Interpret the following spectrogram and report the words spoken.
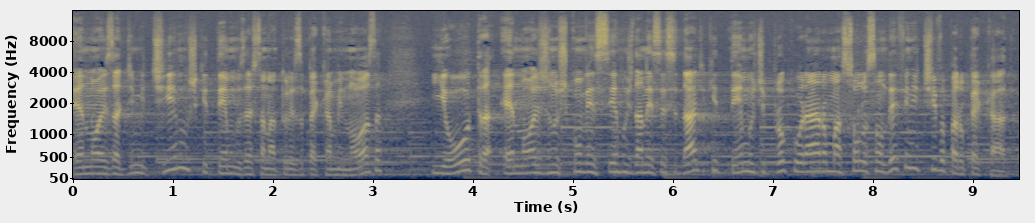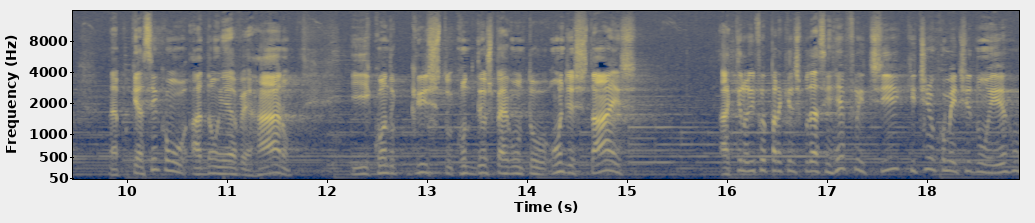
é nós admitirmos que temos essa natureza pecaminosa e outra é nós nos convencermos da necessidade que temos de procurar uma solução definitiva para o pecado. Né? Porque assim como Adão e Eva erraram, e quando Cristo, quando Deus perguntou onde estás, aquilo ali foi para que eles pudessem refletir que tinham cometido um erro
